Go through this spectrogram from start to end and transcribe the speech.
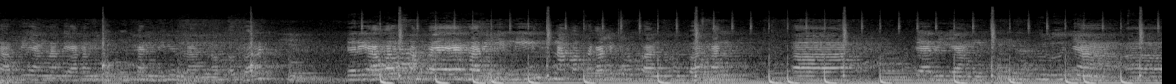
berhati yang nanti akan dikumpulkan di bulan Oktober. Dari awal sampai hari ini nampak sekali perubahan-perubahan eh, dari yang dulunya eh,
